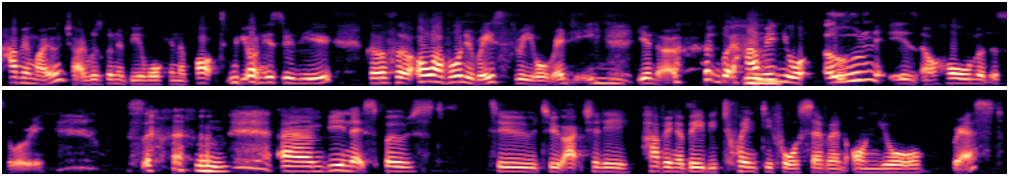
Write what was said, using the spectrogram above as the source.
having my own child was going to be a walk in the park, to be honest with you. Because I thought, oh, I've already raised three already, mm. you know. but having mm. your own is a whole other story. So, mm. um, being exposed to to actually having a baby twenty four seven on your breast.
